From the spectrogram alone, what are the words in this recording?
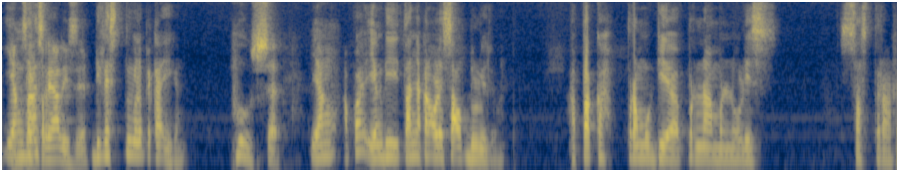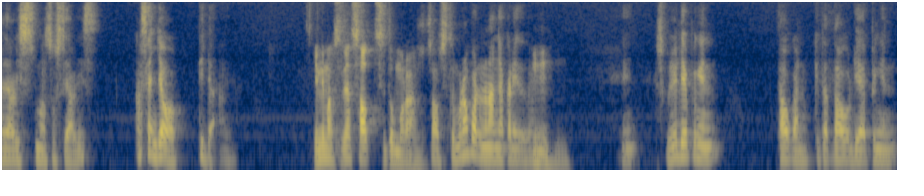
yang, Yang sangat realis ya. direstui oleh PKI kan. Buset. Yang apa? Yang ditanyakan oleh Saud dulu itu. Apakah Pramudia pernah menulis sastra realisme sosialis? Kan saya jawab tidak. Ini maksudnya South Situmorang. Saud Situmorang pernah menanyakan itu. Kan. Hmm. Yang Sebenarnya dia pengen tahu kan. Kita tahu dia pengen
